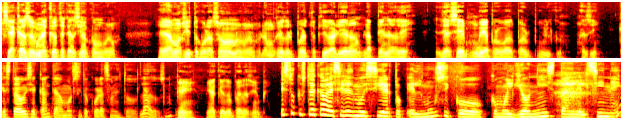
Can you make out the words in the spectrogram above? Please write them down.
Si acaso una que otra canción como eh, Amorcito Corazón o La Mujer del Puerto, aquí valieron la pena de, de ser muy aprobados por el público, así. Que hasta hoy se canta Amorcito Corazón en todos lados, ¿no? Sí, ya quedó para siempre. Esto que usted acaba de decir es muy cierto. El músico, como el guionista en el cine,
